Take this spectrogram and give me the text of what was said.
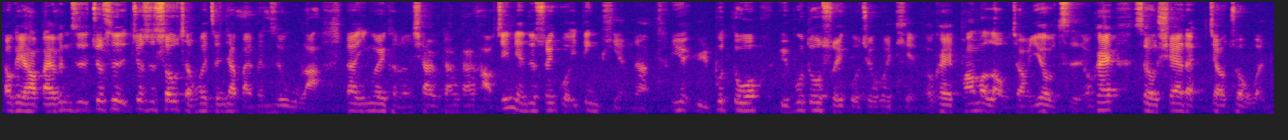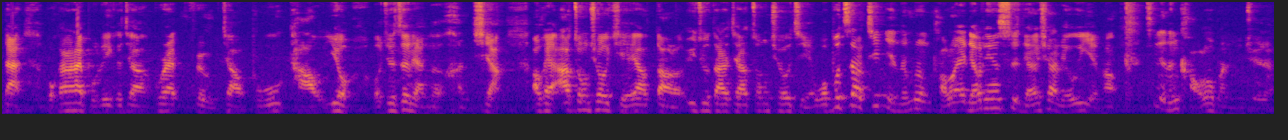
，OK，好，百分之就是就是收成会增加百分之五啦。那因为可能下雨刚刚好，今年的水果一定甜呢，因为雨不多，雨不多水果就会甜。OK，Pomelo 叫柚子，OK，So Shad 叫做文旦。我刚刚还补了一个叫 Grapefruit，叫葡萄柚。我觉得这两个很像。OK，啊，中秋节要到了，预祝大家中秋节。我不知道今年能不能烤肉，哎，聊天室聊一下留言哈，今年能烤肉吗？你们觉得？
